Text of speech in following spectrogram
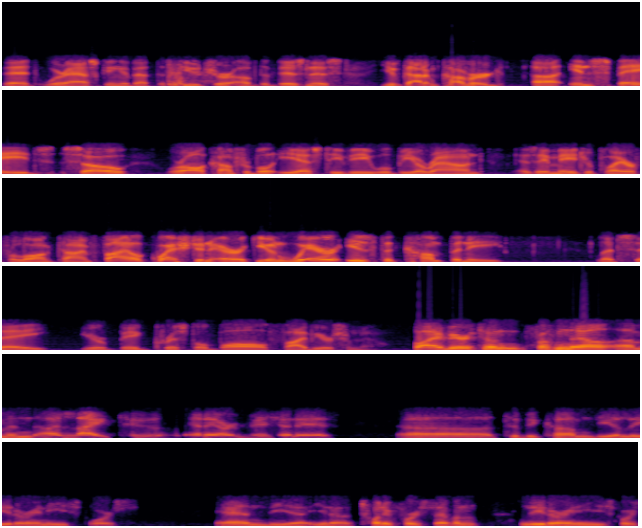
that we're asking about the future of the business, you've got them covered uh, in spades. So we're all comfortable ESTV will be around as a major player for a long time. Final question, Eric Yoon. Where is the company, let's say, your big crystal ball five years from now? Five years from, from now, I mean, I'd like to, and our vision is uh, to become the leader in esports and the, uh, you know, 24 7 leader in esports.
